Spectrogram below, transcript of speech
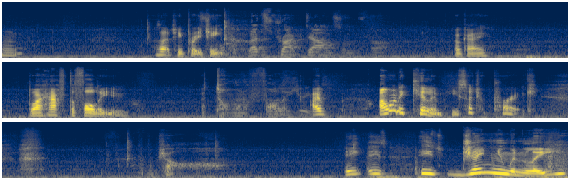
That's actually pretty cheap. Let's track down some. Okay. Do I have to follow you? I don't want to follow you. I, I want to kill him. He's such a prick. He, he's he's genuinely,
